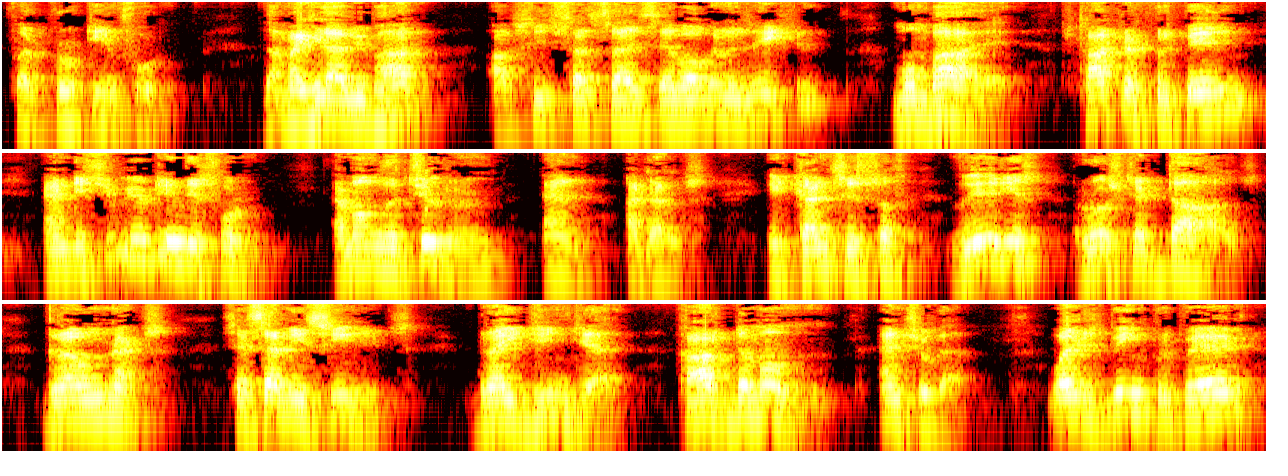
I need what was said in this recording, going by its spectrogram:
for protein food. The Mahila Vibhag of Satsai Seva organization, Mumbai, started preparing and distributing this food among the children and adults. It consists of various roasted dals, ground nuts, sesame seeds, dry ginger, cardamom, and sugar. While it's being prepared,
